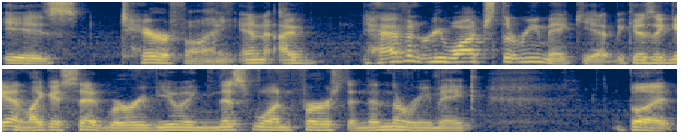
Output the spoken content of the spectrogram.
is terrifying. And I haven't rewatched the remake yet because again, like I said, we're reviewing this one first and then the remake. But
